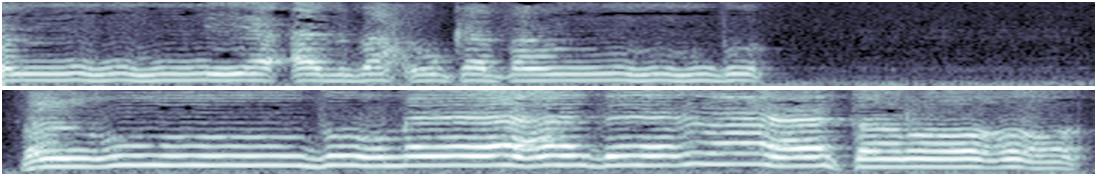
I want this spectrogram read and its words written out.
أني أذبحك فانظر فانظر ماذا ترى.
